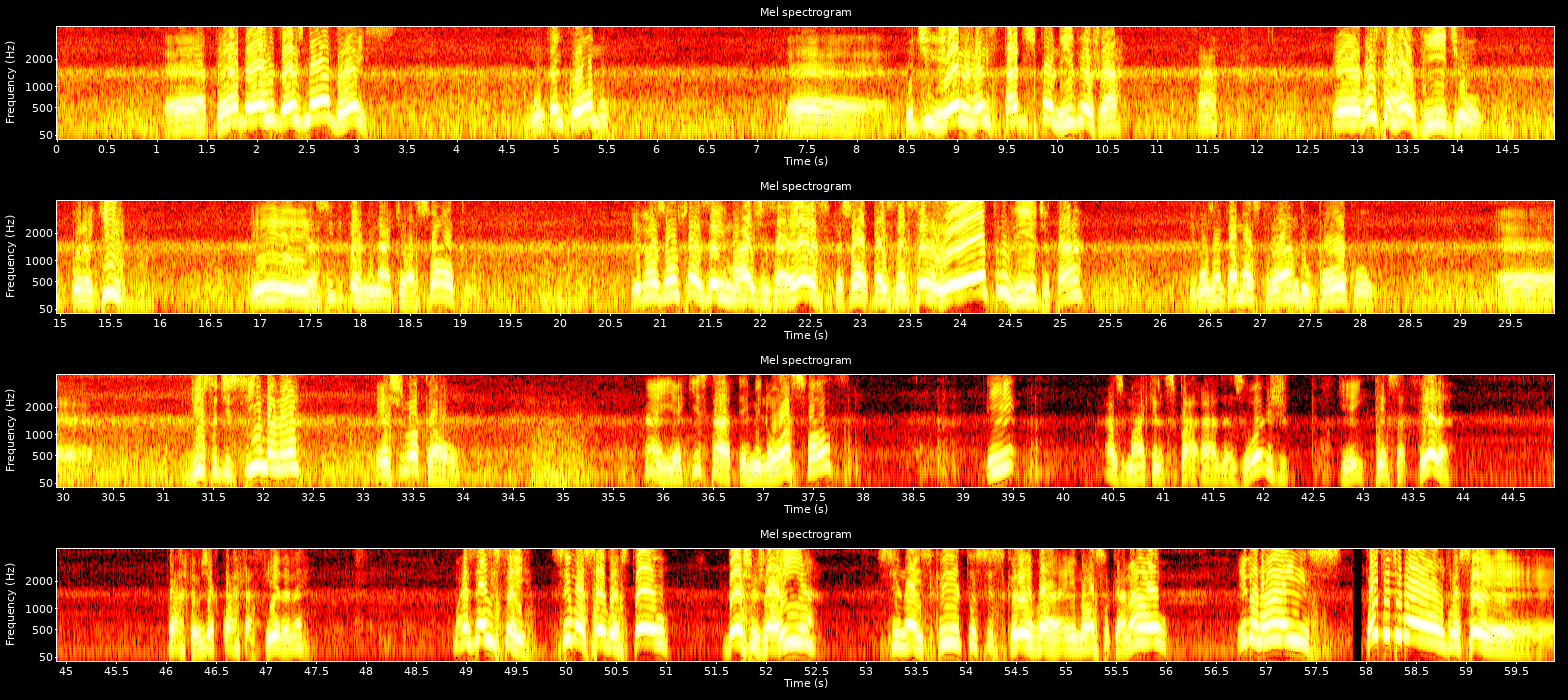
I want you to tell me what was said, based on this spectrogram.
é, até a BR-262. Não tem como. É, o dinheiro já está disponível já. Tá? Eu vou encerrar o vídeo por aqui. E assim que terminar aqui o asfalto, e nós vamos fazer imagens aéreas, pessoal, esse vai ser outro vídeo, tá? Que nós vamos estar mostrando um pouco é, visto de cima, né? Este local. Aí aqui está, terminou o asfalto. E as máquinas paradas hoje, porque em terça-feira, quarta, hoje é quarta-feira, né? Mas é isso aí. Se você gostou, deixa o joinha. Se não é inscrito, se inscreva em nosso canal. E no mais, tudo de bom para vocês!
